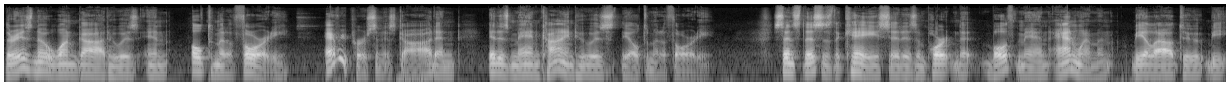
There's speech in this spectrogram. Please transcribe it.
There is no one God who is in ultimate authority. Every person is God, and it is mankind who is the ultimate authority. Since this is the case, it is important that both men and women be allowed to be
